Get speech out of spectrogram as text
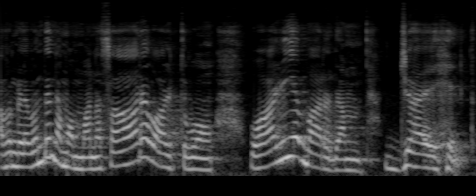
அவங்கள வந்து நம்ம மனசார வாழ்த்துவோம். வாழிய பாரதம். ஜெய் ஹிந்த்.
